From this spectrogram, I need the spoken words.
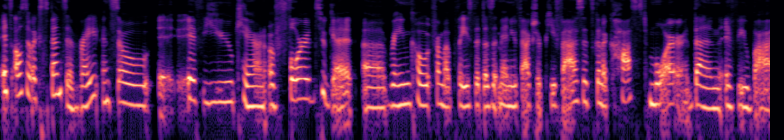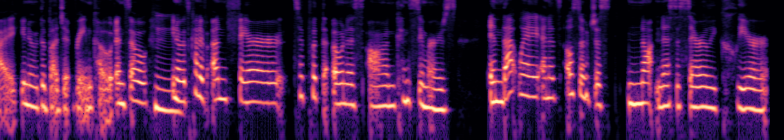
It's also expensive, right? And so if you can afford to get a raincoat from a place that doesn't manufacture PFAS, it's going to cost more than if you buy, you know, the budget raincoat. And so, hmm. you know, it's kind of unfair to put the onus on consumers in that way. And it's also just not necessarily clear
